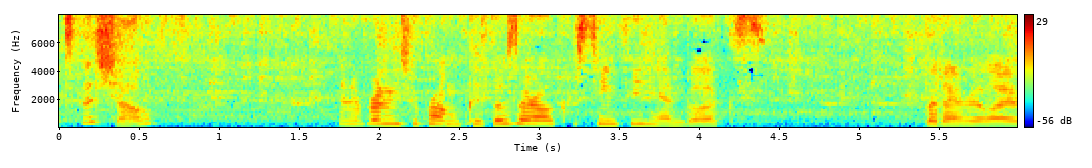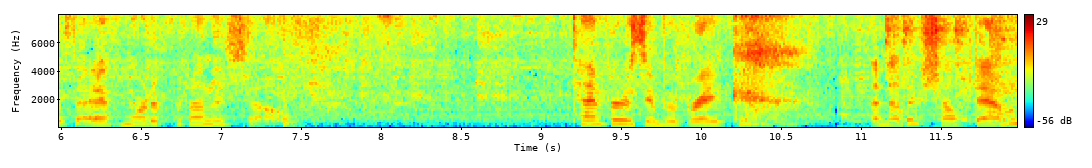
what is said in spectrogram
to the shelf, and I've run into a problem because those are all Christine Feehan books but I realized I have more to put on this shelf. Time for a Zumba break. Another shelf down.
